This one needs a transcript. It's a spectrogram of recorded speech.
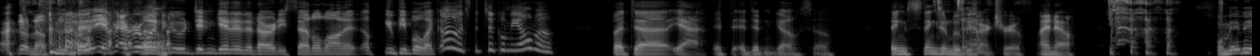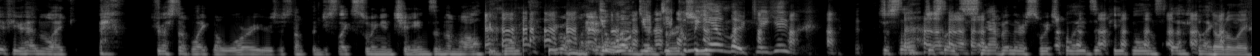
I don't know if everyone who didn't get it had already settled on it. A few people were like, "Oh, it's the Tickle Me Elmo," but uh, yeah, it it didn't go. So things things in movies Damn. aren't true. I know. Well, maybe if you hadn't like dressed up like the Warriors or something, just like swinging chains in the mall, people, people might have wanted to approach you. Elmo to you. Just like just like snapping their switchblades at people and stuff. Like, Totally.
